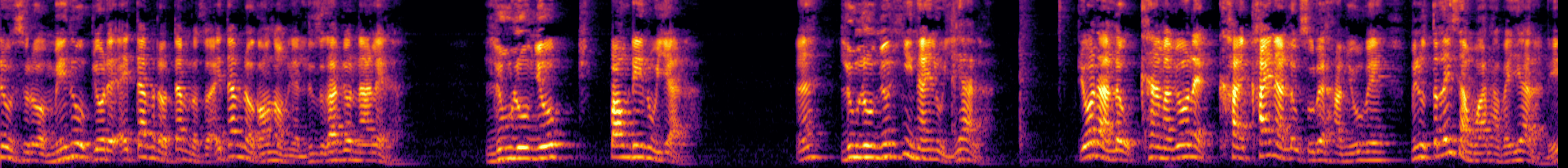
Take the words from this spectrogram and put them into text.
လို့ဆိုတော့မင်းတို့ပြောတဲ့အဲ့တက်မတော်တက်မတော်ဆိုအဲ့တက်မတော်ခေါင်းဆောင်တွေကလူစကားပြောနားလဲလားလူလိုမျိုးပေါင်းတင်းလို့ရလားဟမ်လူလိုမျိုးညှိနှိုင်းလို့ရလားပြောတာလို့ခံမပြောနဲ့ခိုင်ခိုင်းတာလို့ဆိုတဲ့ဟာမျိုးပဲမင်းတို့တလိမ့်ဆန်ဝါတာပဲရတာလေ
